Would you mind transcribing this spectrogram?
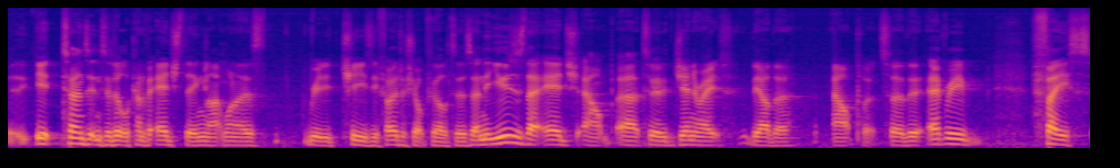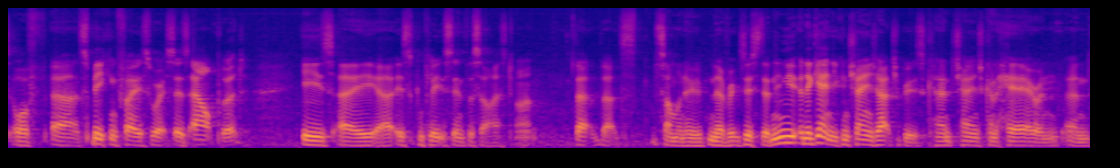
it turns it into a little kind of edge thing, like one of those really cheesy Photoshop filters, and it uses that edge out uh, to generate the other output. So that every face or uh, speaking face where it says output is a uh, is completely synthesized. Right? That, that's someone who never existed. And, you, and, again, you can change attributes, can change kind of hair and, and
